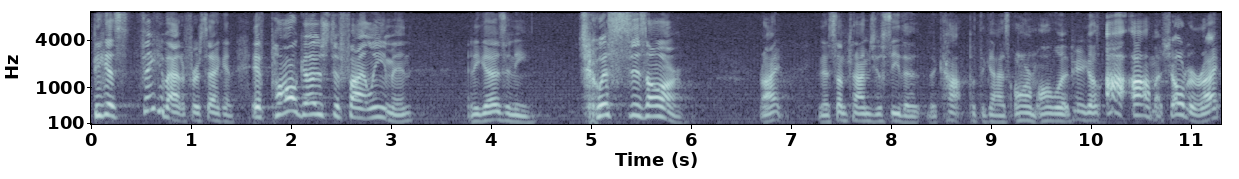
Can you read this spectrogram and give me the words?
Because think about it for a second. If Paul goes to Philemon and he goes and he twists his arm, right? You know, sometimes you'll see the, the cop put the guy's arm all the way up here and he goes, ah, ah, my shoulder, right?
